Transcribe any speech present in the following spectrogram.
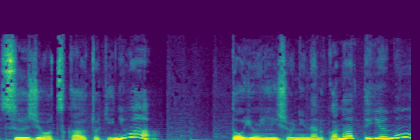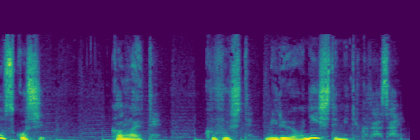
数字を使う時にはどういう印象になるかなっていうのを少し考えて工夫してみるようにしてみてください。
